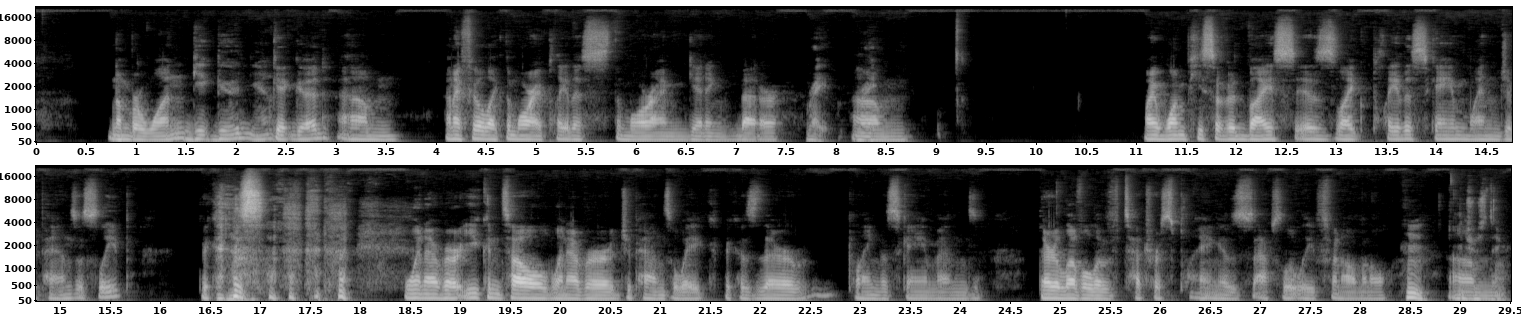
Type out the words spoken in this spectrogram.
number one, get good yeah get good. Um, and I feel like the more I play this, the more I'm getting better. right right Um, my one piece of advice is like play this game when Japan's asleep because whenever you can tell whenever Japan's awake because they're playing this game and their level of Tetris playing is absolutely phenomenal. Hmm, Um, interesting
